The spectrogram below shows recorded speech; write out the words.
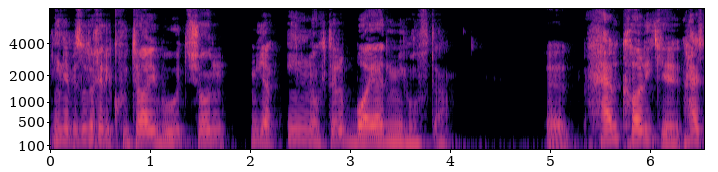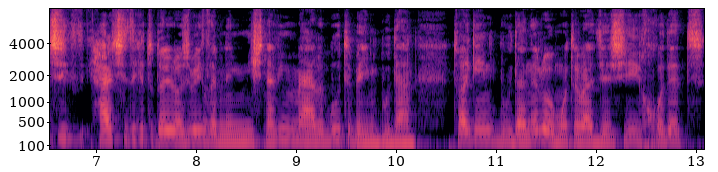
این اپیزود خیلی کوتاهی بود چون میگم این نکته رو باید می‌گفتم. هر کاری که هر چیزی هر چیزی که تو داری راجع به این زمینه میشنوی مربوط به این بودن. تو اگه این بودنه رو متوجه شی خودت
